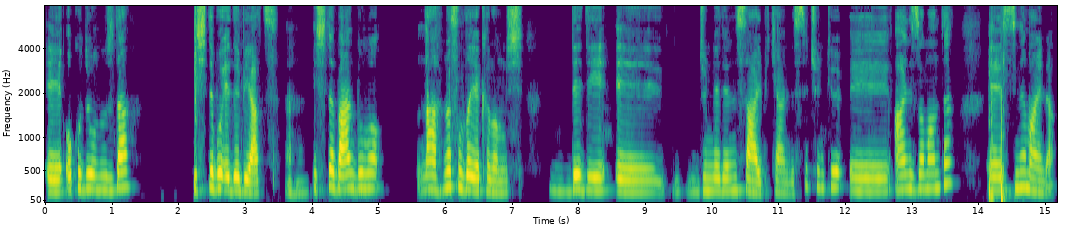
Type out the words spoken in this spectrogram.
e, okuduğunuzda işte bu edebiyat, Hı hı. işte ben bunu ah, nasıl da yakalamış dediği e, cümlelerin sahibi kendisi. Çünkü e, aynı zamanda e, sinemayla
